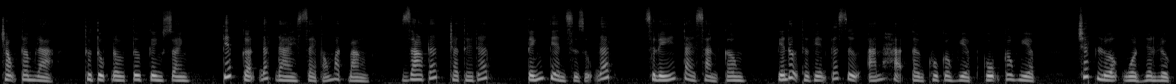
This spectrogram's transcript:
trọng tâm là thủ tục đầu tư kinh doanh, tiếp cận đất đai giải phóng mặt bằng, giao đất cho thuê đất, tính tiền sử dụng đất, xử lý tài sản công, tiến độ thực hiện các dự án hạ tầng khu công nghiệp, cụm công nghiệp, chất lượng nguồn nhân lực,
